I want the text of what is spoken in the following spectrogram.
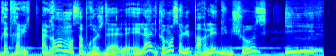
très très vite. La grand-maman s'approche d'elle et là elle commence à lui parler d'une chose qui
